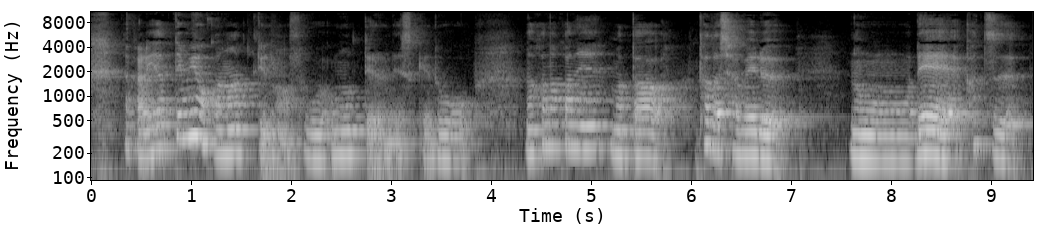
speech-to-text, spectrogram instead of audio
だからやってみようかなっていうのはすごい思ってるんですけどなかなかねまたただ喋るのでかつ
